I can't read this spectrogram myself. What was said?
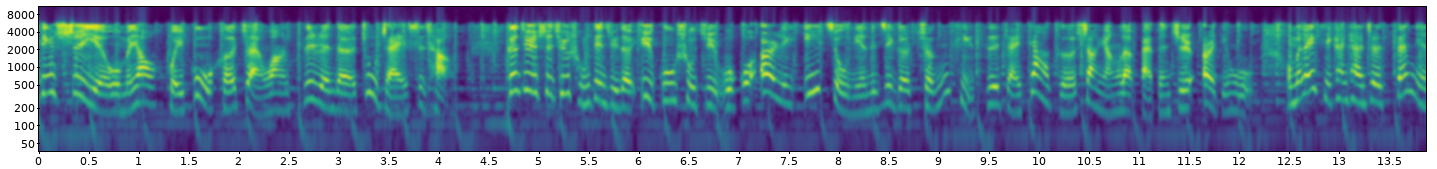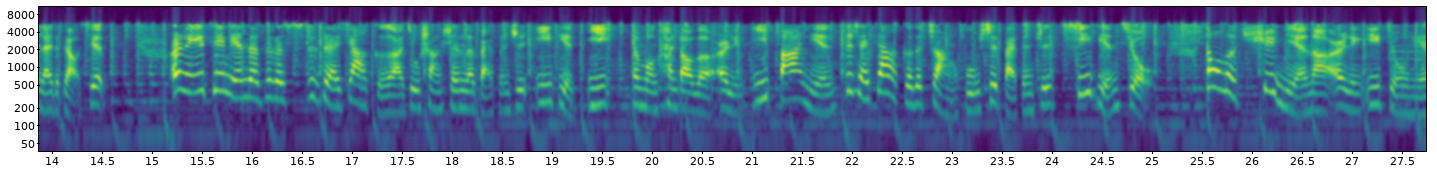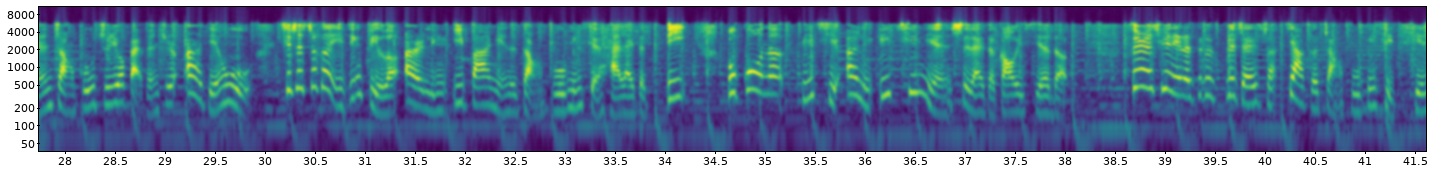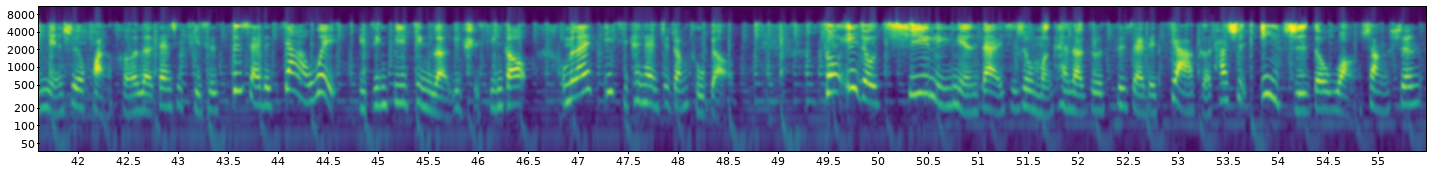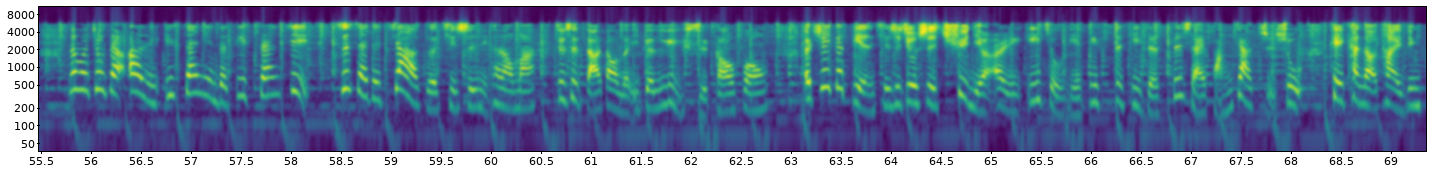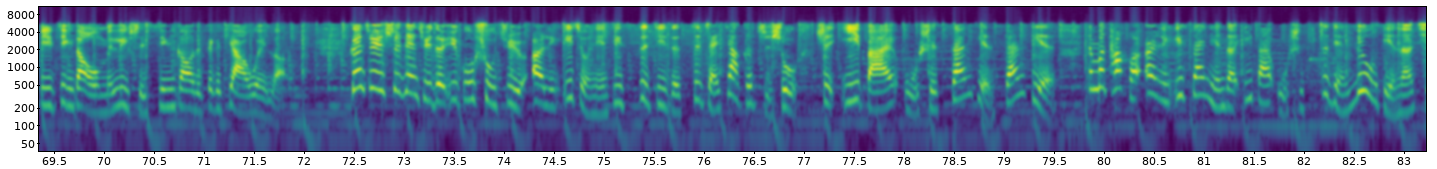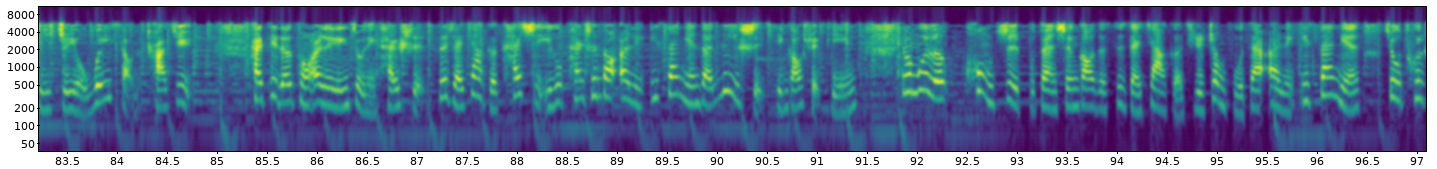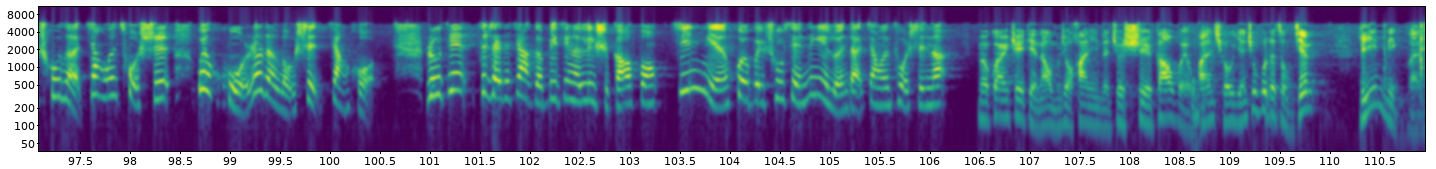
经视野，我们要回顾和展望资源的住宅市场。根据市区重建局的预估数据，我国二零一九年的这个整体私宅价格上扬了百分之二点五。我们来一起看看这三年来的表现。二零一七年的这个私宅价格啊，就上升了百分之一点一。那么我们看到了二零一八年私宅价格的涨幅是百分之七点九。到了去年呢，二零一九年涨幅只有百分之二点五。其实这个已经比了二零一八年的涨幅明显还来得低。不过呢，比起二零一七年是来得高一些的。虽然去年的这个私宅涨价格涨幅比起前年是缓和了，但是其实私宅的价位已经逼近了历史新高。我们来一起看看这张图表。从一九七零年代，其实我们看到这个私宅的价格，它是一直的往上升。那么就在二零一三年的第三季，私宅的价格其实你看到吗？就是达到了一个历史高峰。而这个点其实就是去年二零一九年第四季的私宅房价指数，可以看到它已经逼近到我们历史新高的这个价位了。根据市建局的预估数据，二零一九年第四季的私宅价格指数是一百五十三点三点，那么它和二零一三年的一百五十四点六点呢，其实只有微小的差距。还记得从二零零九年开始，私宅价格开始一路攀升到二零一三年的历史新高水平。那么为了控制不断升高的私宅价格，其实政府在二零一三年就推出了降温措施，为火热的楼市降火。如今私宅的价格逼近了历史高峰，今年会不会出现另一轮的降温措施呢？那么关于这一点呢，我们就欢迎的就是高伟环球研究部的总监李敏文。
